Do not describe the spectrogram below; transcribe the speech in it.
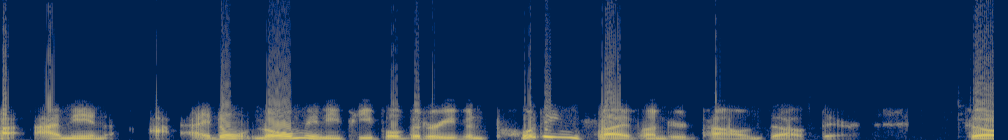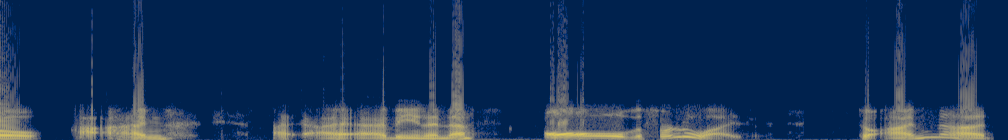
I, I mean, I- don't know many people that are even putting 500 pounds out there. So I'm, I I mean, and that's all the fertilizer. So I'm not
